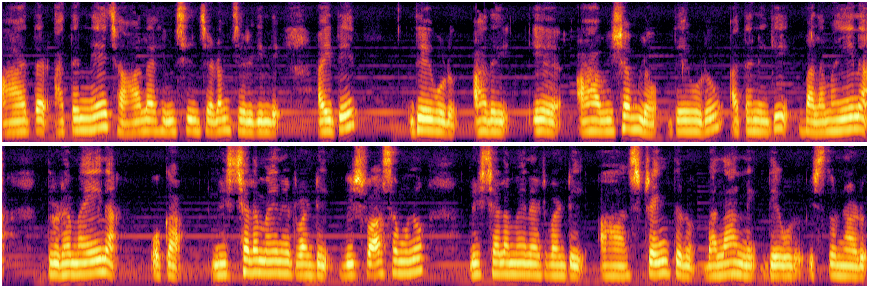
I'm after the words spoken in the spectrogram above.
అత అతన్నే చాలా హింసించడం జరిగింది. అయితే దేవుడు అది ఆ విషయంలో దేవుడు అతనికి బలమైన దృఢమైన ఒక నిశ్చలమైనటువంటి విశ్వాసమును నిశ్చలమైనటువంటి ఆ స్ట్రెంగ్త్ను బలాన్ని దేవుడు ఇస్తున్నాడు.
